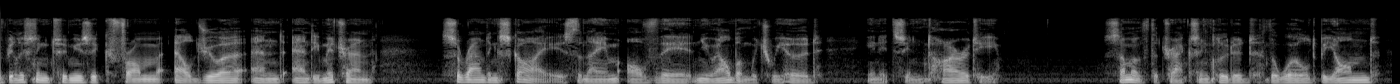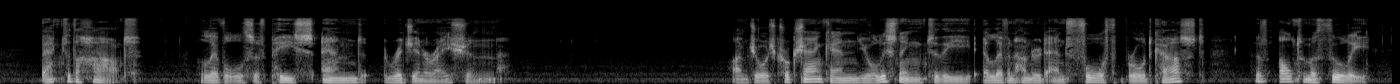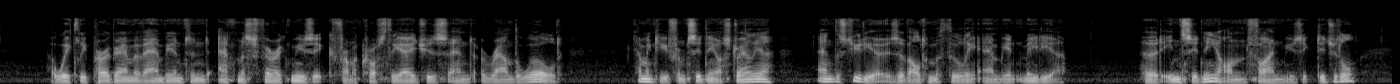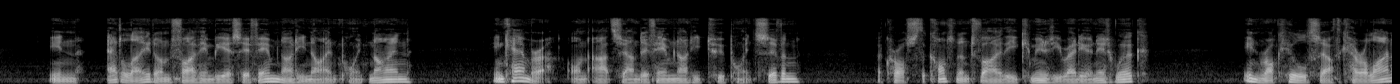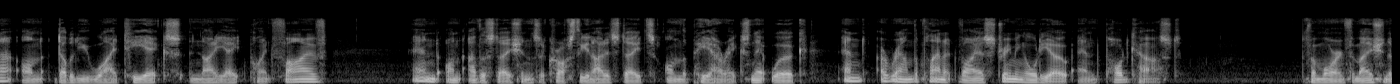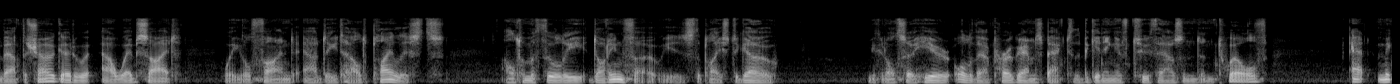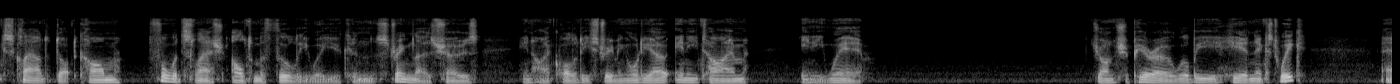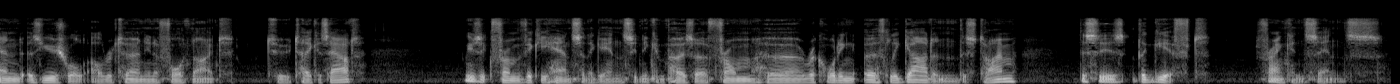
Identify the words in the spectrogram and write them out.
We've been listening to music from Al Jewer and Andy Mitran. Surrounding Sky is the name of their new album, which we heard in its entirety. Some of the tracks included The World Beyond, Back to the Heart, Levels of Peace, and Regeneration. I'm George Cruikshank, and you're listening to the 1104th broadcast of Ultima Thule a weekly program of ambient and atmospheric music from across the ages and around the world, coming to you from Sydney, Australia, and the studios of Ultima Thule Ambient Media. Heard in Sydney on Fine Music Digital, in Adelaide on 5MBS FM 99.9, in Canberra on Artsound FM 92.7, across the continent via the Community Radio Network, in Rock Hill, South Carolina on WYTX 98.5 and on other stations across the United States on the PRX network and around the planet via streaming audio and podcast. For more information about the show, go to our website where you'll find our detailed playlists. ultimathule.info is the place to go. You can also hear all of our programs back to the beginning of 2012 at mixcloud.com forward slash Ultima Thule, where you can stream those shows in high quality streaming audio anytime, anywhere. John Shapiro will be here next week, and as usual, I'll return in a fortnight to take us out. Music from Vicky Hansen again, Sydney composer, from her recording Earthly Garden this time. This is The Gift, Frankincense.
